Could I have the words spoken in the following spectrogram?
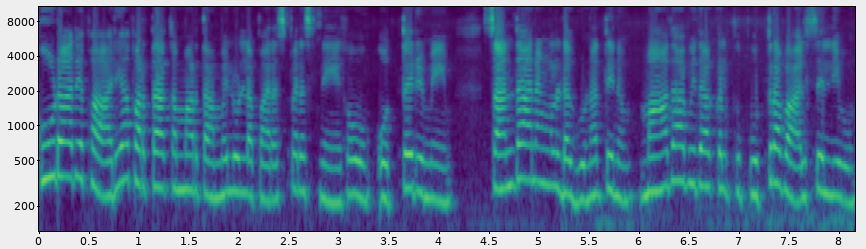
കൂടാതെ ഭാര്യ ഭർത്താക്കന്മാർ തമ്മിലുള്ള പരസ്പര സ്നേഹവും ഒത്തൊരുമയും സന്താനങ്ങളുടെ ഗുണത്തിനും മാതാപിതാക്കൾക്ക് പുത്രവാത്സല്യവും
